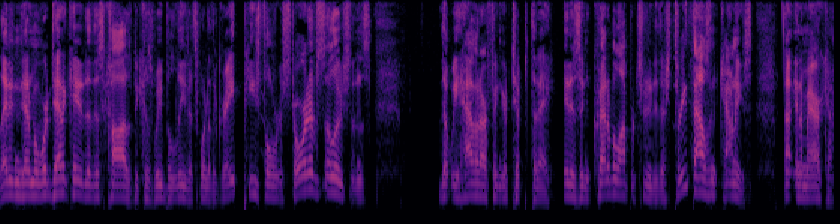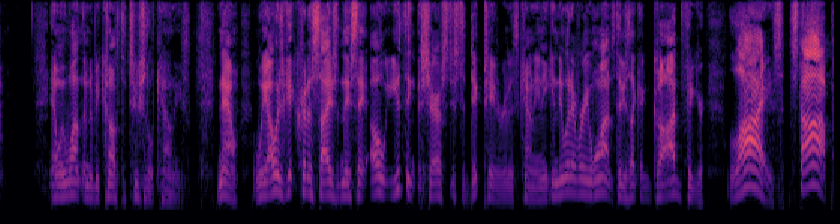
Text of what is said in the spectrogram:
Ladies and gentlemen, we're dedicated to this cause because we believe it's one of the great, peaceful, restorative solutions that we have at our fingertips today. It is an incredible opportunity. There's 3,000 counties uh, in America and we want them to be constitutional counties. Now, we always get criticized and they say, oh, you think the sheriff's just a dictator in his county and he can do whatever he wants, that he's like a god figure. Lies. Stop.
